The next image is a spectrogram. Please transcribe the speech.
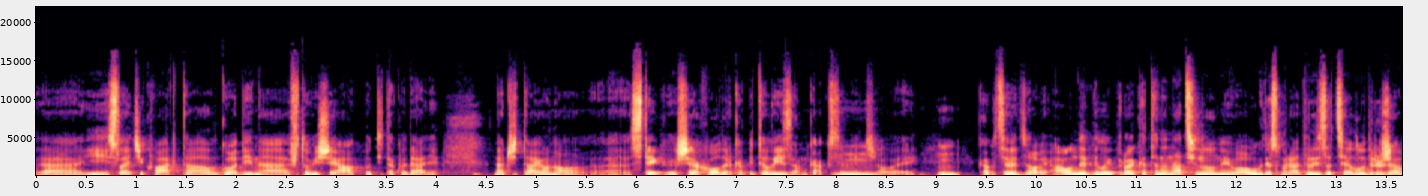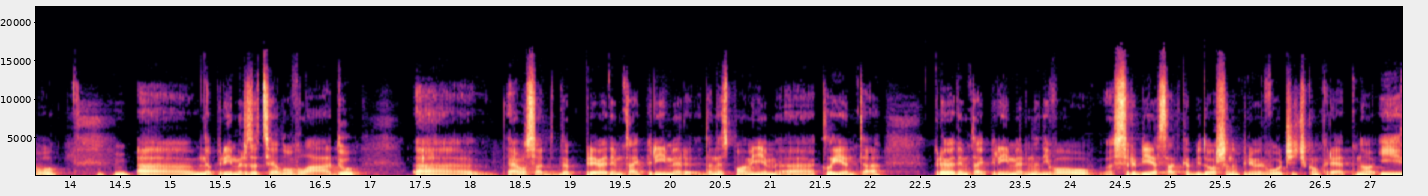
uh, i sledeći kvartal, godina, što više output i tako dalje. Znači taj ono uh, stake, shareholder kapitalizam, kako se mm. već ovaj, mm. kako se već zove. A onda je bilo i projekata na nacionalnom nivou gde smo radili za celu državu, mm -hmm. uh, na primer za celu vladu, Uh, evo sad da prevedem taj primer, da ne spominjem uh, klijenta, prevedem taj primer na nivou Srbije, sad kad bi došao, na primjer, Vučić konkretno i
